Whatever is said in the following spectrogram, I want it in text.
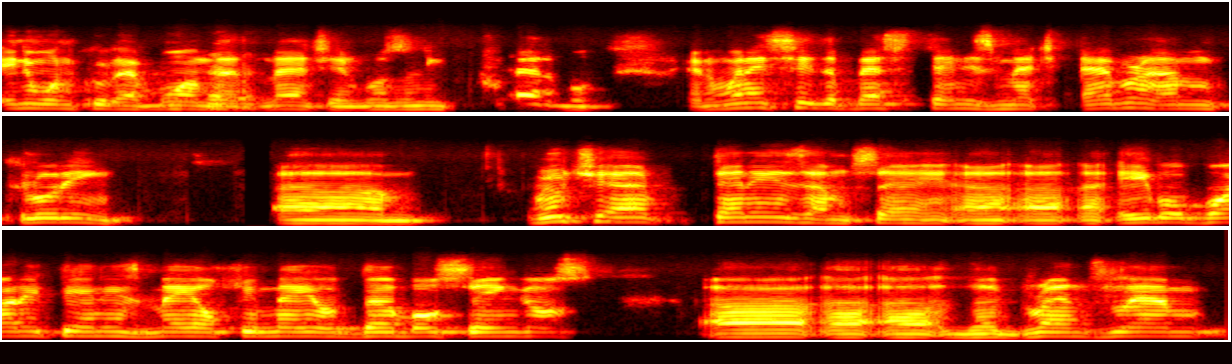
anyone could have won that match. It was an incredible. And when I say the best tennis match ever, I'm including um, wheelchair tennis. I'm saying uh, uh, uh, able body tennis, male, female, double, singles, the Grand Slam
